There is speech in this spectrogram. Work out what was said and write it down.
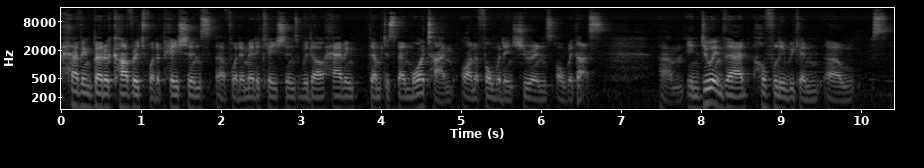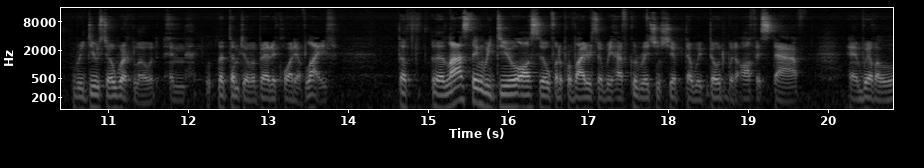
having better coverage for the patients uh, for their medications without having them to spend more time on the phone with insurance or with us. Um, in doing that, hopefully we can uh, reduce their workload and let them to have a better quality of life. The, the last thing we do also for the providers that we have good relationship that we build with office staff and we have a,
